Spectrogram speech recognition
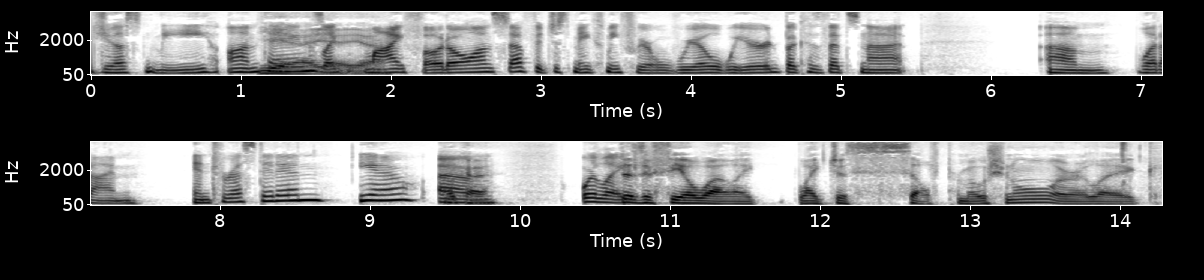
just me on Yeah, things, yeah, like yeah. my photo on stuff. It just makes me feel real weird because that's not um, what I'm interested in, you know? Um, Okay. Or like, Does it feel what like like just self promotional or like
